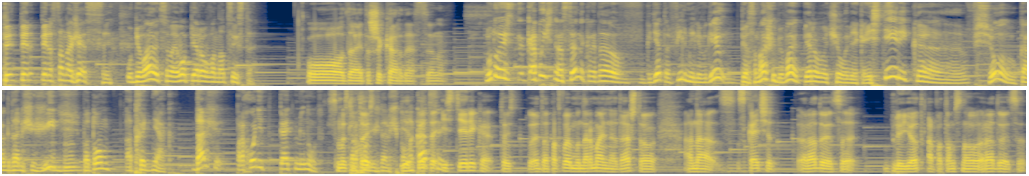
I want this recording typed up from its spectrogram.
Пер- пер- персонажессы убивают своего первого нациста. О, да, это шикарная сцена. Ну, то есть, обычная сцена, когда в- где-то в фильме или в игре персонаж убивает первого человека. Истерика, все, как дальше жить, Мгм. потом отходняк. Дальше проходит 5 минут. В смысле, то Проходишь есть дальше по э- локации. это истерика, то есть это, по-твоему, нормально, да, что она скачет, радуется, блюет, а потом снова радуется.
